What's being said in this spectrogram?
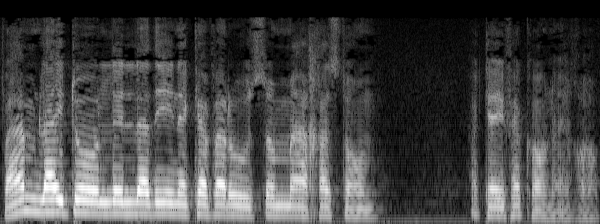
فاملیت للذین کفروا ثم اخذتهم. فکیف کان عقاب.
